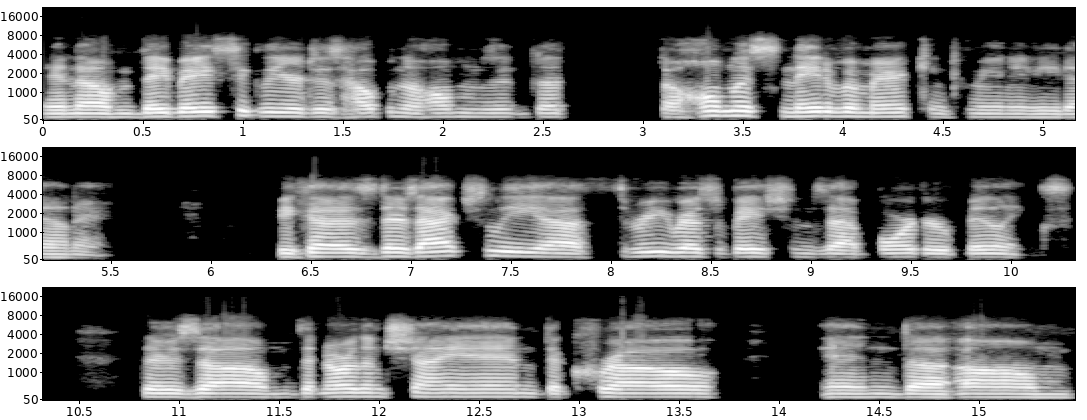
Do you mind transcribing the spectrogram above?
And um, they basically are just helping the homeless, the, the homeless Native American community down there, because there's actually uh, three reservations that border Billings there's um the Northern Cheyenne, the Crow, and the um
